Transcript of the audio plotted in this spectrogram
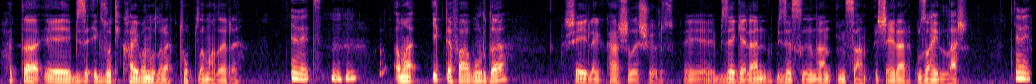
Hatta e, bizi egzotik hayvan olarak toplamaları. Evet. Hı hı. Ama ilk defa burada şeyle karşılaşıyoruz. E, bize gelen, bize sığınan insan şeyler, uzaylılar. Evet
